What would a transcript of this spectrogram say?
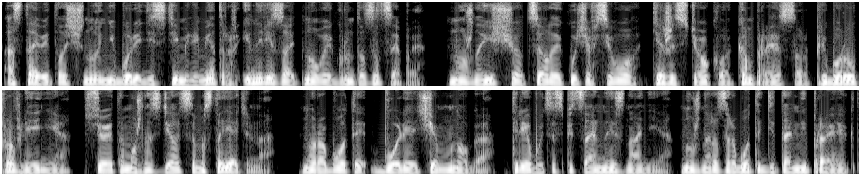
оставить толщину не более 10 мм и нарезать новые грунтозацепы. Нужно еще целая куча всего. Те же стекла, компрессор, приборы управления. Все это можно сделать самостоятельно. Но работы более чем много. Требуются специальные знания. Нужно разработать детальный проект.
